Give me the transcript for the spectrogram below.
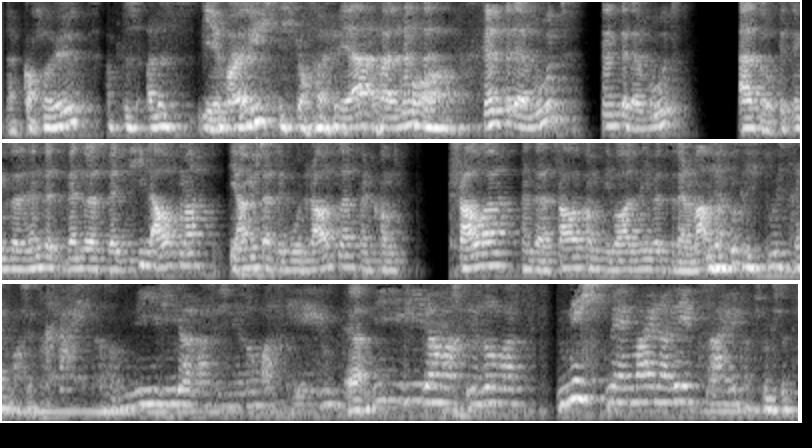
da geheult, hab das alles geheult? richtig geheult. Ja, weil hinter, hinter der Wut, hinter der Wut also, beziehungsweise hinter, wenn du das Ventil aufmachst, die angestattete Wut rauslässt, dann kommt Trauer, hinter der Trauer kommt die wahre Liebe zu deiner Mama. Ich hab wirklich durchstrecken, was jetzt reicht. Also nie wieder lasse ich mir sowas geben. Ja. Nie wieder macht ihr sowas. Nicht mehr in meiner Lebzeit. Hab ich wirklich gesagt,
